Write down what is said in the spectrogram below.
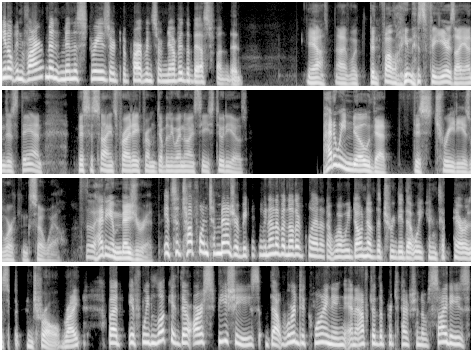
You know, environment ministries or departments are never the best funded. Yeah, I've been following this for years. I understand. This is Science Friday from WNYC Studios. How do we know that this treaty is working so well? So how do you measure it? It's a tough one to measure because we don't have another planet where we don't have the treaty that we can compare as control, right? But if we look at there are species that were declining and after the protection of CITES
